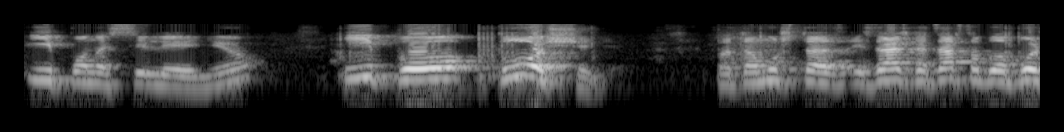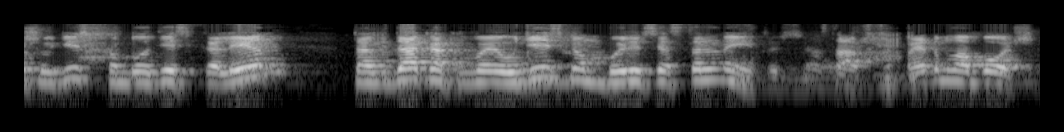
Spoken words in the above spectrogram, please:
и по населению, и по площади. Потому что Израильское царство было больше иудейского, там было 10 колен, тогда как в иудейском были все остальные, то есть оставшиеся. Поэтому было больше.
